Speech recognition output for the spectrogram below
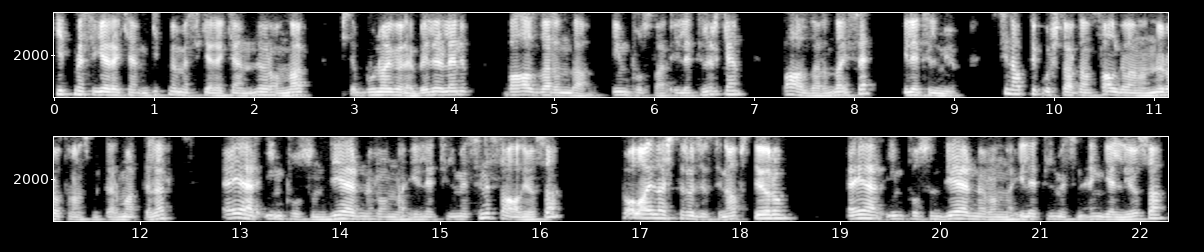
Gitmesi gereken, gitmemesi gereken nöronlar işte buna göre belirlenip bazılarında impulslar iletilirken bazılarında ise iletilmiyor. Sinaptik uçlardan salgılanan nörotransmitter maddeler eğer impulsun diğer nöronla iletilmesini sağlıyorsa kolaylaştırıcı sinaps diyorum. Eğer impulsun diğer nöronla iletilmesini engelliyorsa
